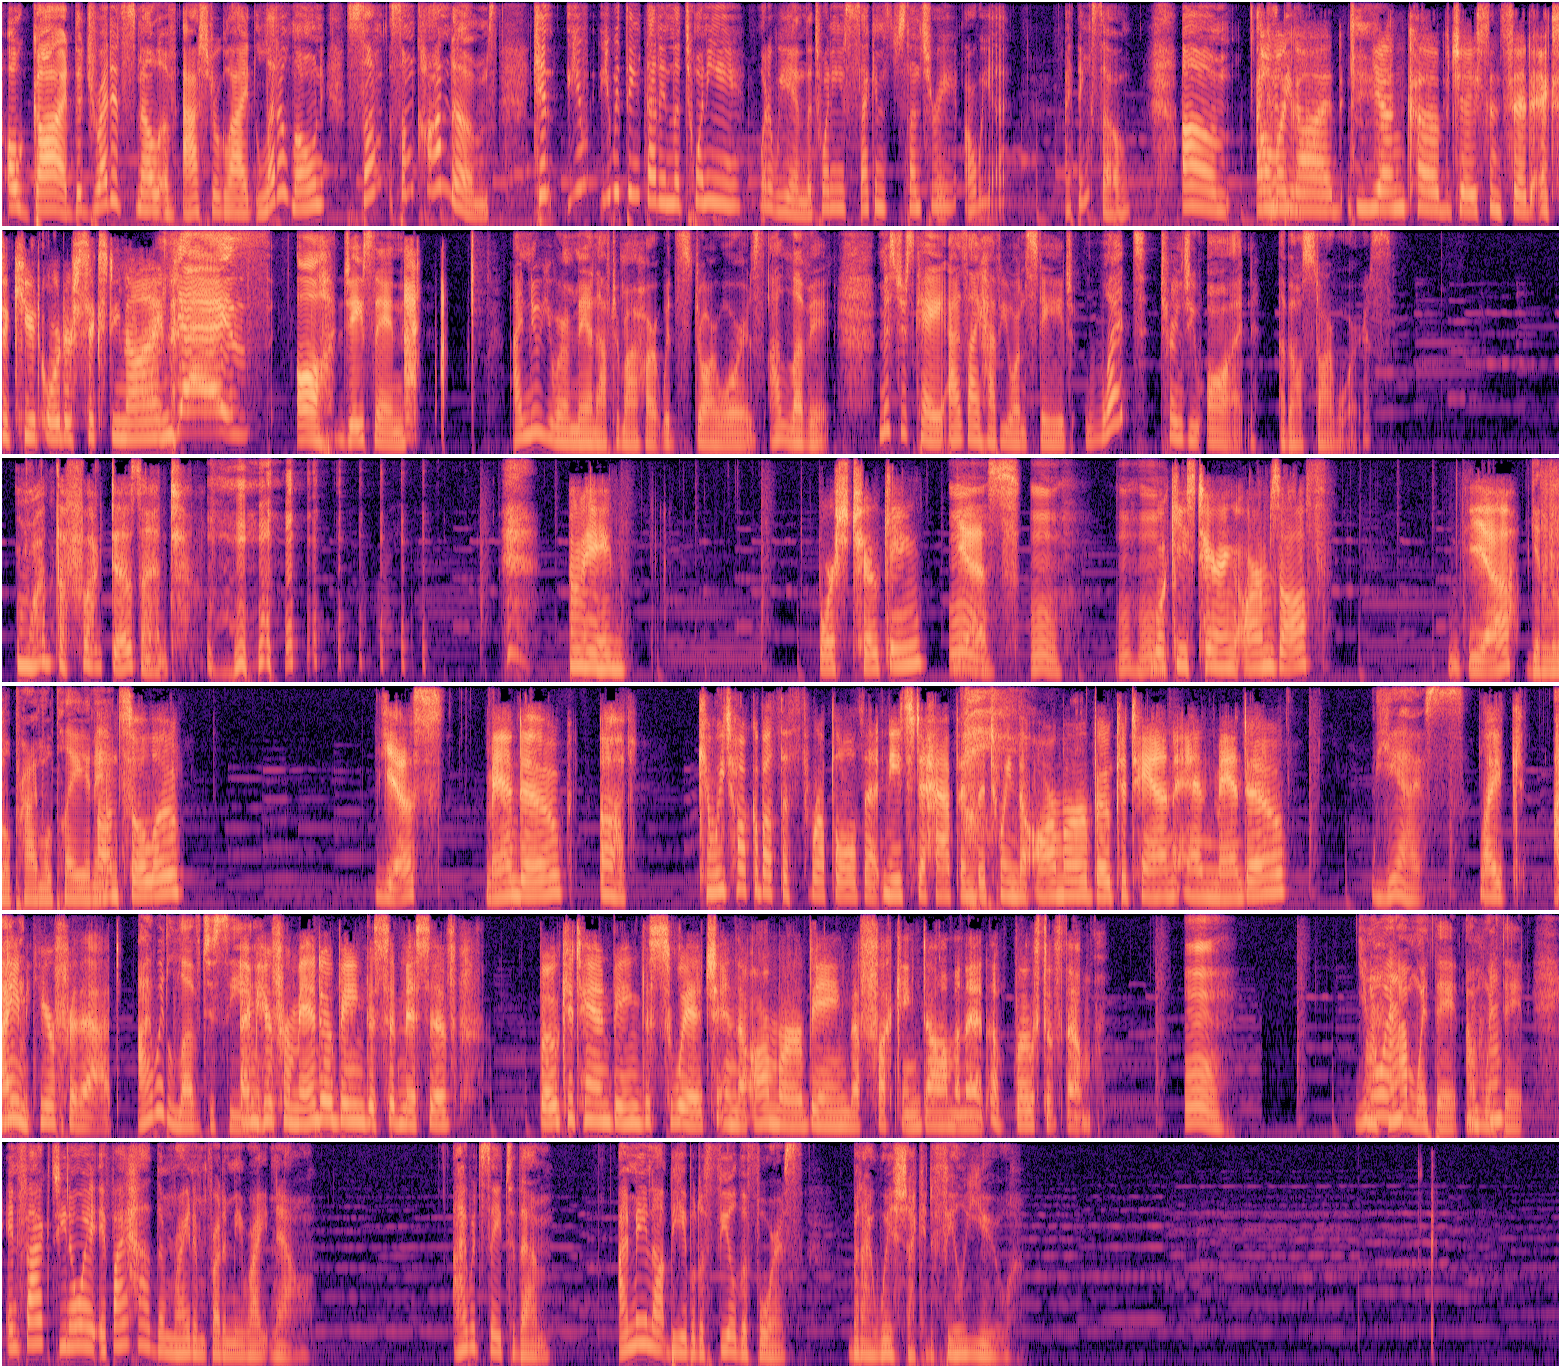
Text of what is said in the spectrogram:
oh God, the dreaded smell of Astroglide, let alone some some condoms. Can you you would think that in the 20 what are we in? The 22nd century are we at? I think so. Um I oh my be- God. Young Cub Jason said execute order 69. Yes. Oh, Jason. I knew you were a man after my heart with Star Wars. I love it. Mistress K, as I have you on stage, what turns you on about Star Wars? What the fuck doesn't? I mean, force choking. Mm. Yes. Mm. hmm Wookiees tearing arms off. Yeah. Get a little primal play in it. Han Solo. Yes. Mando. Oh, can we talk about the thruple that needs to happen between the armor, Bo Katan, and Mando? yes. Like, I, I- am here for that. I would love to see I'm it. here for Mando being the submissive, Bo Katan being the switch, and the armor being the fucking dominant of both of them. Mm. You know what? Mhm. I'm with it. I'm with it. In fact, you know what? If I had them right in front of me right now, I would say to them, I may not be able to feel the force, but I wish I could feel you.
